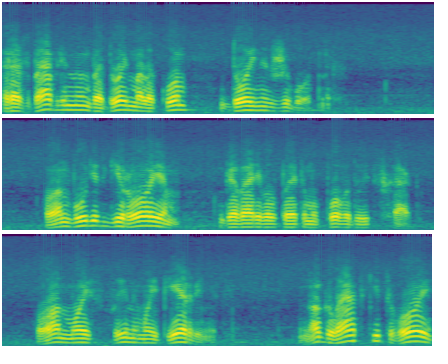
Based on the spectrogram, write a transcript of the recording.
разбавленным водой молоком дойных животных. «Он будет героем», — говаривал по этому поводу Ицхак. «Он мой сын и мой первенец. Но гладкий твой,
